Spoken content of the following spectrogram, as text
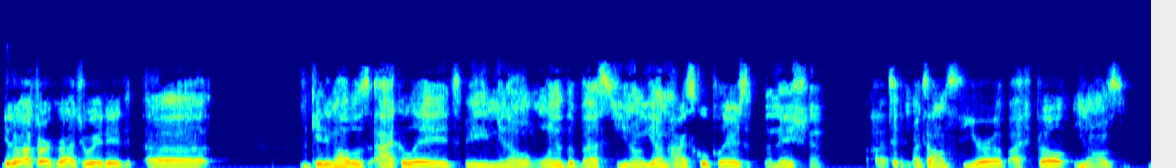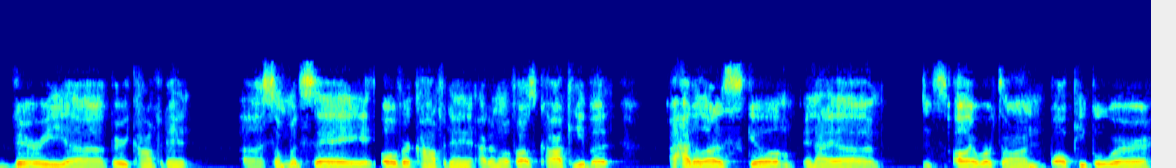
you know, after I graduated, uh, getting all those accolades, being you know one of the best, you know, young high school players in the nation uh, take my talents to Europe, I felt, you know, I was very, uh, very confident. Uh, some would say overconfident. I don't know if I was cocky, but I had a lot of skill and I, uh, it's all I worked on while people were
